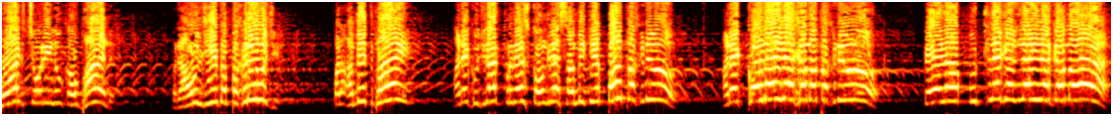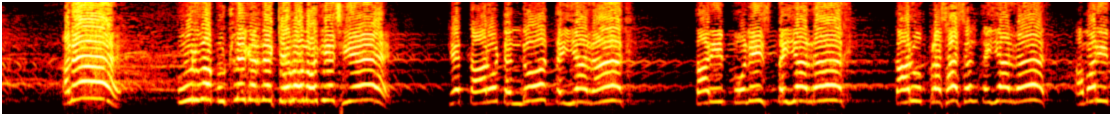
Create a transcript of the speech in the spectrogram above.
વોટ ચોરીનું કૌભાંડ. રાહુલજીએ તો પકડ્યું જ. પણ અમિતભાઈ અને ગુજરાત પ્રદેશ કોંગ્રેસ સમિતિએ પણ પકડ્યું. અને કોના ઇલાકામાં પકડ્યું? પેલા બુટલેગરના ઇલાકામાં. બુટલેગરને કહેવા માંગીએ છીએ કે તારો ડંડો તૈયાર રાખ, તારી પોલીસ તૈયાર રાખ, તારું પ્રશાસન તૈયાર રાખ, અમારી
